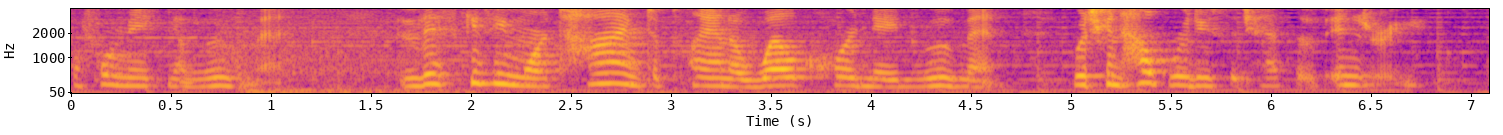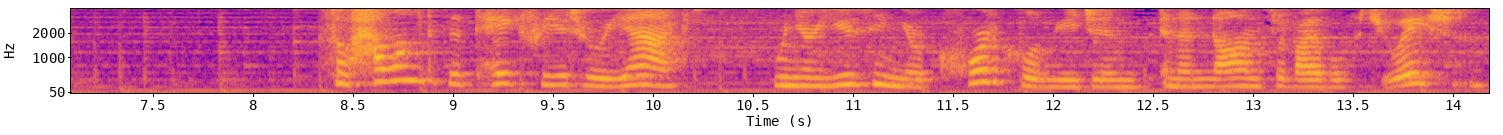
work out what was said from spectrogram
before making a movement. This gives you more time to plan a well coordinated movement, which can help reduce the chance of injury. So, how long does it take for you to react when you're using your cortical regions in a non survival situation?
